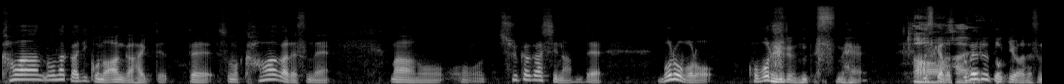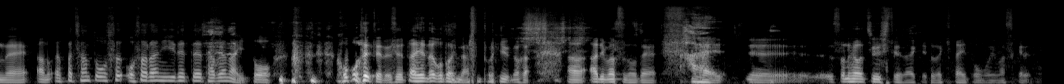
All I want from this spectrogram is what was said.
皮の中にこのあんが入ってて、その皮がですね、まあ、あの中華菓子なんで、ボロボロこぼれるんですね。ですから、食べるときはですね、はい、あの、やっぱりちゃんとお皿に入れて食べないと、こぼれてですね、大変なことになるというのがあありますので、はい。えー、その辺を注意していただきたいと思いますけれども。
